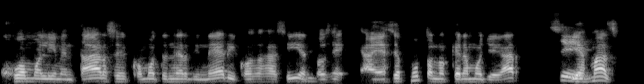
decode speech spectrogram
cómo alimentarse, cómo tener dinero y cosas así. Entonces, a ese punto no queremos llegar. Y es más,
